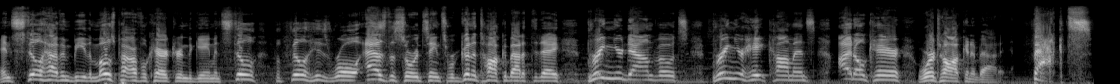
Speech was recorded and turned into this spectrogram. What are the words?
and still have him be the most powerful character in the game and still fulfill his role as the Sword Saints. We're going to talk about it today. Bring your downvotes, bring your hate comments. I don't care. We're talking about it. Facts.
